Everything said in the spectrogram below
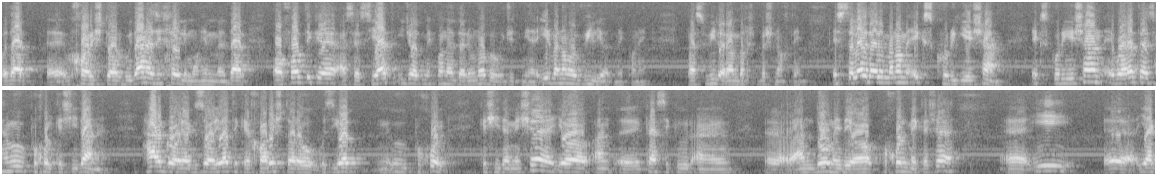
و در خارشدار بودن از این خیلی مهمه. در آفاتی که اساسیت ایجاد می‌کنه در اونا به وجود میاد. ایر به نام ویل یاد می‌کنه. پس wheal هم بشناختیم. اصطلاح داریم به نام excoriation excoriation عبارت از همو پخل کشیدنه. هرگاه یک ضایعاتی که خارش داره و زیاد پخل کشیده میشه یا کسی که اندو میده یا پخل می‌کشه این یک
